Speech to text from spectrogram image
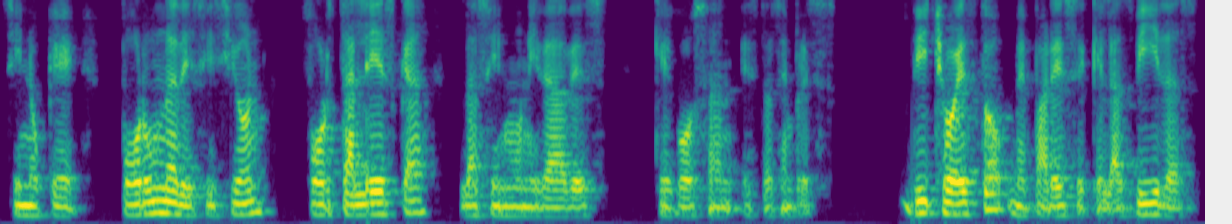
sino que por una decisión fortalezca las inmunidades que gozan estas empresas. Dicho esto, me parece que las vidas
